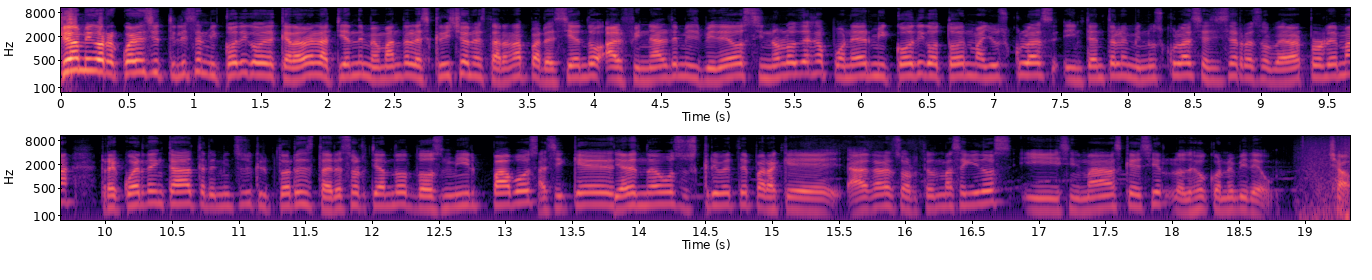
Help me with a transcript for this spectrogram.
¿Qué amigos? Recuerden si utilizan mi código de creador en la tienda y me mandan el screenshot estarán apareciendo al final de mis videos. Si no los deja poner mi código todo en mayúsculas, inténtalo en minúsculas y así se resolverá el problema. Recuerden cada 3000 suscriptores estaré sorteando 2000 pavos, así que si eres nuevo suscríbete para que haga sorteos más seguidos y sin más que decir, los dejo con el video. Chao.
